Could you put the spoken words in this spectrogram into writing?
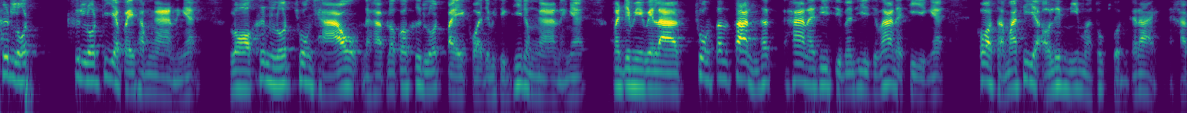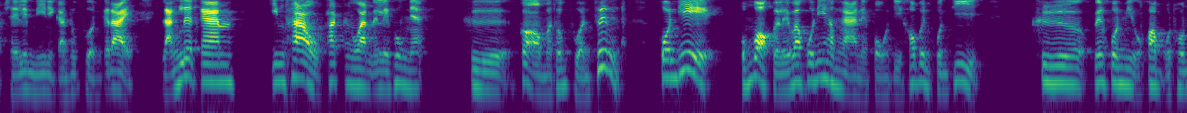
ขึ้นรถขึ้นรถที่จะไปทำงานอย่างเงี้ย รอขึ้นรถช่วงเช้านะครับ แล้วก็ขึ้นรถไปกว่าจะไปถึงที่ทำงานอย่างเงี้ย มันจะมีเวลาช่วงสั้นๆสักห้านาทีสิบนาทีสิบห้านาทีอย่างเงี้ยก็สามารถที่จะเอาเล่มนี้มาทบทวนก็ได้นะครับ ใช้เล่มนี้ในการทบทวนก็ได้ หลังเลิกงานกินข้าวพักกลางวันอะไรพวกเนี้ยคือก็เอามาทบทวน ซึ่งคนที่ผมบอกก่อนเลยว่าคนที่ทำงานเนี่ยปกติเขาเป็นคนที่คือเป็นคนมีความอดทน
